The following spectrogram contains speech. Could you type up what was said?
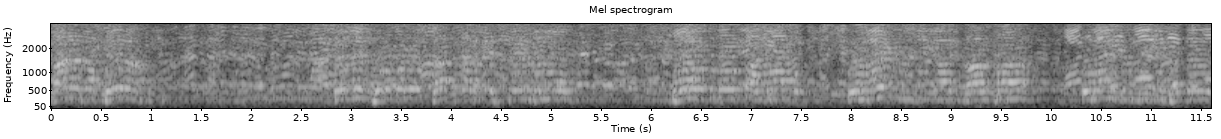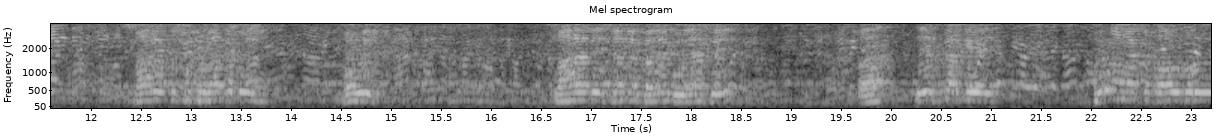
ਸਾਰਿਆਂ ਦਾ ਫੇਰ ਦੋਨੇ ਫੋਰਮ ਵੱਲੋਂ ਖਾਸ ਕਰਕੇ ਸਟੇਟ ਵੱਲੋਂ ਬਹੁਤ ਬਹੁਤ ਧੰਨਵਾਦ ਜੀ ਖਾਲਸਾ, ਵਾਹਿਗੁਰੂ ਜੀ ਕੀ ਫਤਿਹ। ਸਾਰੇ ਤੁਸੀਂ ਪ੍ਰਬੰਧ ਤੋਂ ਹੌਲੀ। ਸਾਰਿਆਂ ਦੇ ਮੈਂ ਪਹਿਲੇ ਬੋਲਿਆ ਸੀ। ਇਸ ਕਰਕੇ ਥੋੜਾ ਜਿਹਾ ਕੰਟਰੋਲ ਕਰੋ।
